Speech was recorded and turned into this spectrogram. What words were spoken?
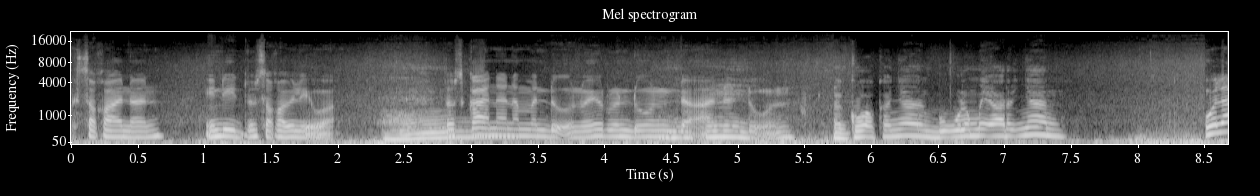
sa kanan, hindi dito sa kaliwa. Ah, Tapos kanan naman doon, mayroon doon, daanan doon. nagkuha ka niyan. Bu- Walang may-ari niyan. Wala,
